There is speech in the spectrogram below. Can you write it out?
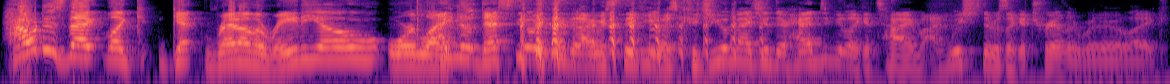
how does that like get read on the radio or like? I know that's the only thing that I was thinking was, could you imagine there had to be like a time? I wish there was like a trailer where they're like,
